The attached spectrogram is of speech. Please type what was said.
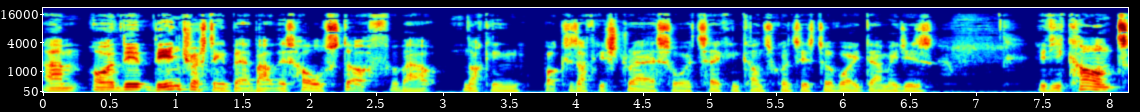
Um, or the the interesting bit about this whole stuff about knocking boxes off your stress or taking consequences to avoid damage is if you can't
